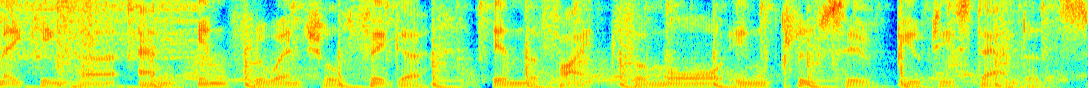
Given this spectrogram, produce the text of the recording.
making her an influential figure in the fight for more inclusive beauty standards.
